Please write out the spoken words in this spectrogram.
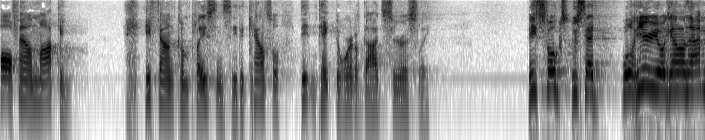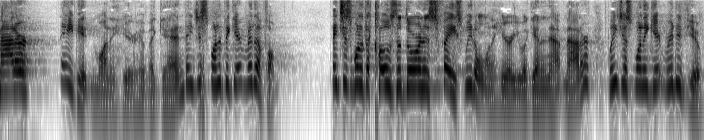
Paul found mocking. He found complacency. The council didn't take the word of God seriously. These folks who said, We'll hear you again on that matter, they didn't want to hear him again. They just wanted to get rid of him. They just wanted to close the door in his face. We don't want to hear you again in that matter. We just want to get rid of you.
